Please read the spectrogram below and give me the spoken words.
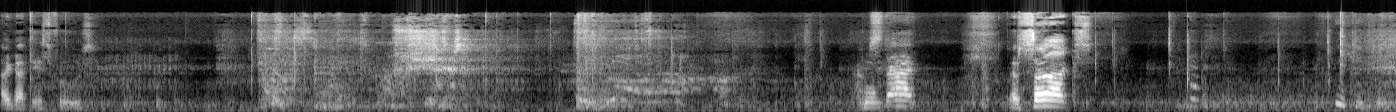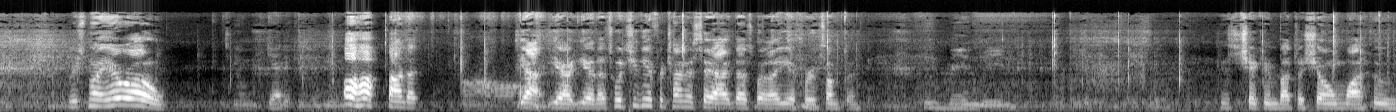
I got these foods. Oh, shit. I'm stuck. That sucks. Where's my arrow? You don't get it because you're being. Oh, Aha, found it. Oh, Yeah, yeah, yeah. That's what you get for trying to say I, that's what I get for something. being mean. This chicken about to show him why who,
